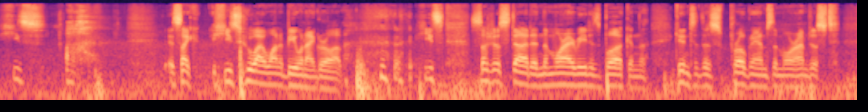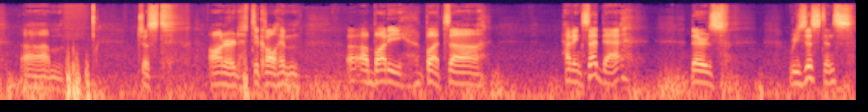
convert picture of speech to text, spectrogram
he's, uh, it's like he's who I want to be when I grow up. he's such a stud, and the more I read his book and the, get into those programs, the more I'm just, um, just honored to call him a buddy. But uh, having said that, there's resistance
